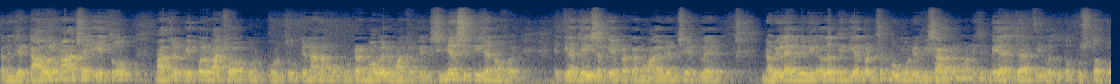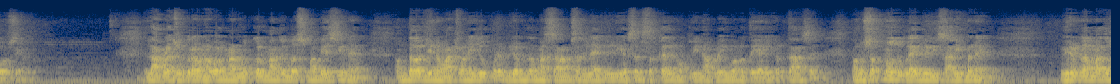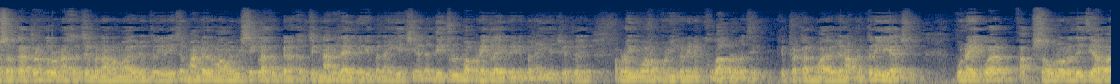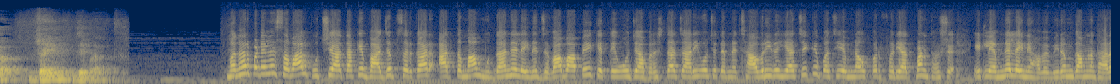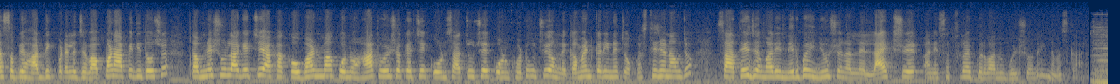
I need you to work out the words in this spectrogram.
અને જે ટાવરમાં છે, એ તો માત્ર પેપર વાંચવા પૂરતું કે નાના મોટા નોવેલ વાંચો કે સિનિયર સિટીઝનો હોય, એ ત્યાં જઈ શકે એ પ્રકારનું આયોજન છે, એટલે નવી લાઇબ્રેરી અલગ જગ્યા બનશે બહુ મોટી વિશાળ બનવાની છે. બે હજારથી વધુ તો પુસ્તકો હશે એટલે આપણા છોકરાઓને અવારમાં લોકલમાં કે બસમાં બેસીને અમદાવાદ જઈને વાંચવા નહીં જવું પડે. વિરમગામમાં સારામાં સારી લાઇબ્રેરી હશે સરકારી નોકરીને આપણે યુવાનો તૈયારી કરતા હશે. મારું સપનું હતું લાઇબ્રેરી સારી બને. વિરમગામમાં તો સરકાર ત્રણ કરોડના ખર્ચે બનાવવાનું આયોજન કરી રહી છે. માંડલમાં અમે વીસેક લાખ રૂપિયાના ખર્ચે નાની લાઇબ્રેરી બનાવીએ છીએ અને દેત્રુલમાં પણ એક લાઇબ્રેરી બનાવીએ છીએ. એટલે આપણા યુવાનો ભણી ગણીને ખૂબ આગળ વધે એ પ્રકારનું આયોજન આપણે કરી રહ્યા છીએ. પુનઃ એકવાર આપ સૌનો હૃદયથી આભાર. જય હિન્દ, જય ભારત. મનહર પટેલે સવાલ પૂછ્યા હતા કે ભાજપ સરકાર આ તમામ મુદ્દાને લઈને જવાબ આપે કે તેઓ જે આ ભ્રષ્ટાચારીઓ છે તેમને છાવરી રહ્યા છે કે પછી એમના ઉપર ફરિયાદ પણ થશે? એટલે એમને લઈને હવે વિરમગામના ધારાસભ્ય હાર્દિક પટેલે જવાબ પણ આપી દીધો છે. તમને શું લાગે છે? આખા કૌભાંડમાં કોનો હાથ હોઈ શકે છે? કોણ સાચું છે? કોણ ખોટું છે? અમને કમેન્ટ કરીને ચોક્કસથી જણાવજો. સાથે જ અમારી નિર્ભય ન્યૂઝ ચેનલને લાઇક શેર અને સબસ્ક્રાઇબ કરવાનું ભૂલશો નહીં. નમસ્કાર.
